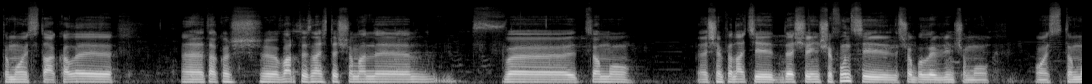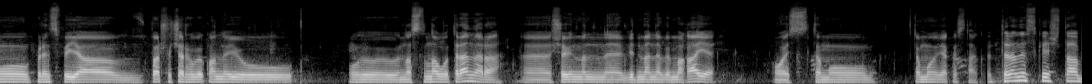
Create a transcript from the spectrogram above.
тому ось так. Але е, також варто значити, що в мене в е, цьому е, чемпіонаті дещо інші функції, що були в іншому. Ось тому, в принципі, я в першу чергу виконую е, настанову тренера, е, що він мене від мене вимагає. Ось тому, тому якось так. Тренерський штаб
